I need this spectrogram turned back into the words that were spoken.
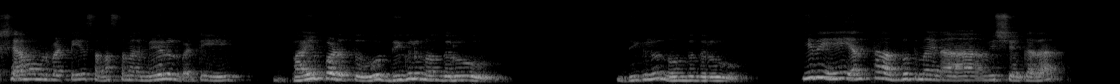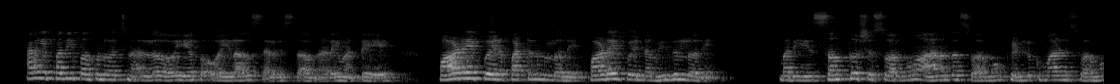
క్షేమమును బట్టి సమస్తమైన మేలును బట్టి భయపడుతూ దిగులు నొందురు. దిగులు నొందుదురు. ఇది ఎంత అద్భుతమైన విషయం కదా! అలాగే పది పదకొండు వచనాల్లో ఏహో ఇలాగ సెలవిస్తూ ఉన్నాడు. ఏమంటే పాడైపోయిన పట్టణంలోనే పాడైపోయిన వీధుల్లోనే మరి సంతోష స్వరము ఆనంద స్వరము పెళ్ళి కుమారుని స్వరము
